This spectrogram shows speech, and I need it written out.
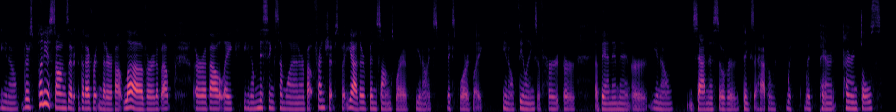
you know. There's plenty of songs that that I've written that are about love or about or about like you know missing someone or about friendships. But yeah, there have been songs where I've you know ex- explored like you know feelings of hurt or abandonment or you know sadness over things that happen with with, with parent parentals.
